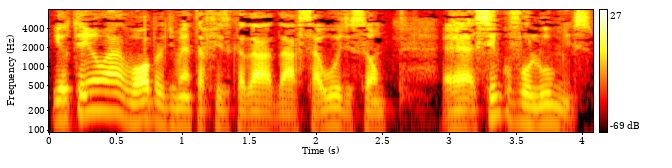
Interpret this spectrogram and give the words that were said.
E eu tenho a obra de Metafísica da, da Saúde, são uh, cinco volumes,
